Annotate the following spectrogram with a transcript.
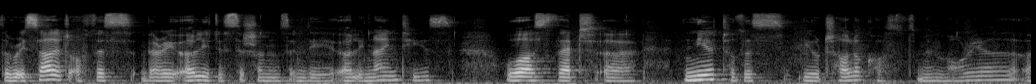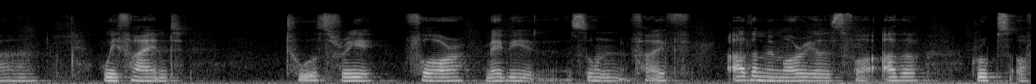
the result of this very early decisions in the early 90s was that uh, near to this huge Holocaust memorial, uh, we find two, three, four, maybe soon five other memorials for other groups of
